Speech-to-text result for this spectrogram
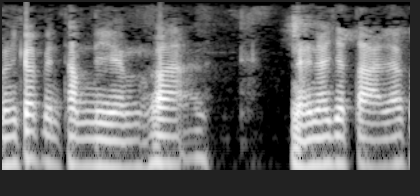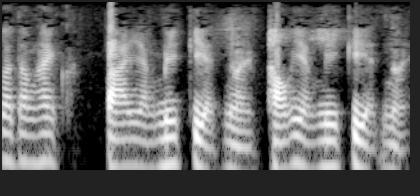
มันก็เป็นธรรมเนียมว่าไหนๆจะตายแล้วก็ต้องให้ตายอย่างมีเกียรติหน่อย เผาอย่างมีเกียรติหน่อย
